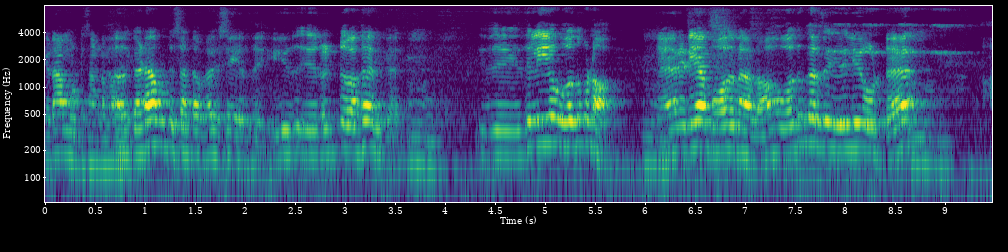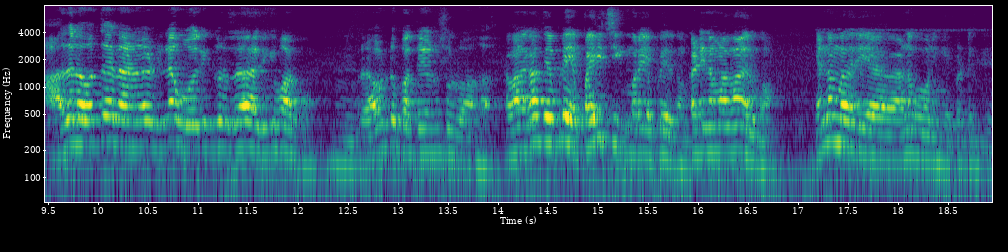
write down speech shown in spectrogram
கிடாமுட்டு சண்டை கடாமுட்டு சண்டை மாதிரி செய்யறது. இது ரெண்டு வகை இருக்கு. ம். இது இதுலயும் ஒதுக்கணும். நேரடியா மோதினாலும் ஒதுக்குறது இதுலயும் உண்டு. அதுல வந்து என்ன ஒதுக்குறது தான் அதிகமா இருக்கும். ரவுண்டு பந்தயம்னு சொல்லுவாங்க. அந்த காலத்துல எப்படி பயிற்சி முறை எப்படி இருக்கும்? கடினமாக தான் இருக்கும். என்ன மாதிரி அனுபவம் நீங்கள் பெற்றிருக்கீங்க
